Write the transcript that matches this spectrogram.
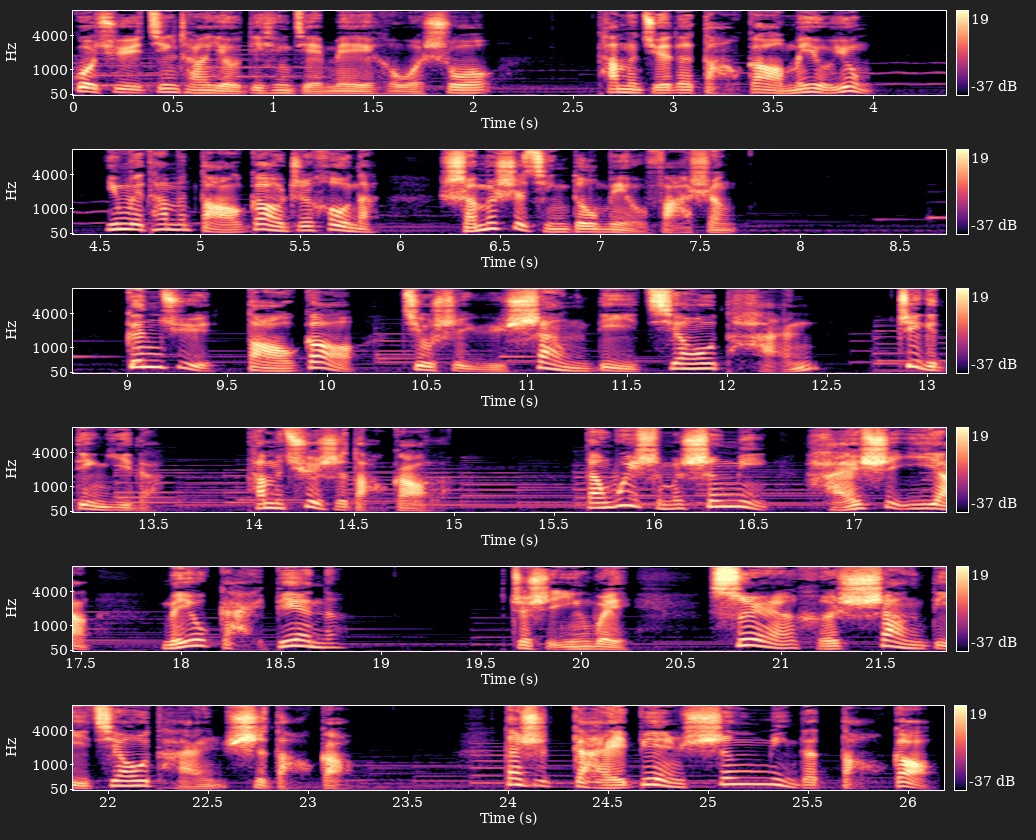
过去经常有弟兄姐妹和我说，他们觉得祷告没有用，因为他们祷告之后呢，什么事情都没有发生。根据祷告就是与上帝交谈这个定义的，他们确实祷告了，但为什么生命还是一样没有改变呢？这是因为虽然和上帝交谈是祷告，但是改变生命的祷告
